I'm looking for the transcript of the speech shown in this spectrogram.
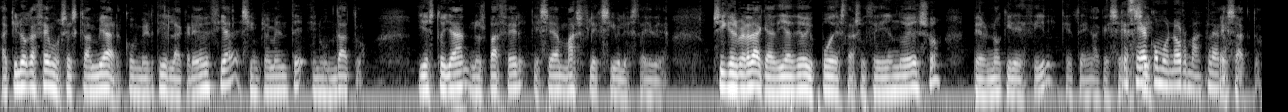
Aquí lo que hacemos es cambiar, convertir la creencia simplemente en un dato. Y esto ya nos va a hacer que sea más flexible esta idea. Sí que es verdad que a día de hoy puede estar sucediendo eso, pero no quiere decir que tenga que ser Que sea como norma, claro. Exacto.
